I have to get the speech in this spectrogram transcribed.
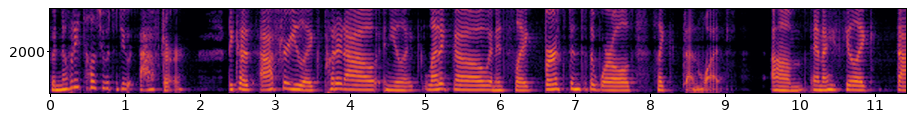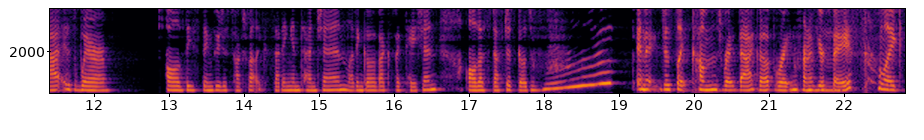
but nobody tells you what to do after. Because after you like put it out and you like let it go and it's like birthed into the world, it's like, then what? Um, and I feel like that is where all of these things we just talked about, like setting intention, letting go of expectation, all that stuff just goes and it just like comes right back up right in front of your mm-hmm. face. like,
